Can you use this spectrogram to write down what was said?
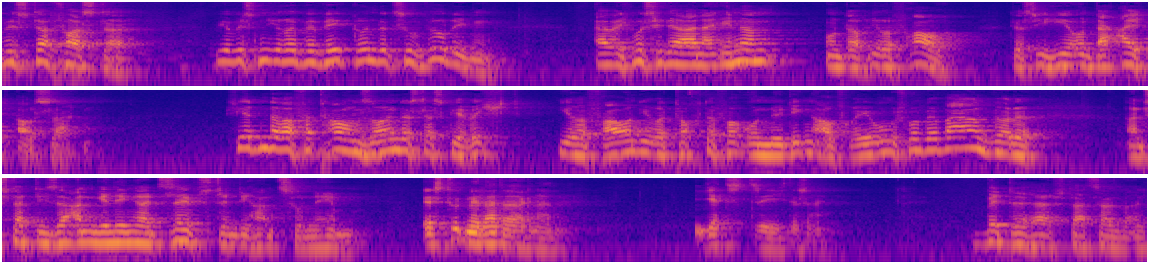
Mr. Foster, wir wissen Ihre Beweggründe zu würdigen. Aber ich muss Sie daran erinnern, und auch Ihre Frau, dass Sie hier unter Eid aussagen. Sie hätten darauf vertrauen sollen, dass das Gericht Ihre Frau und Ihre Tochter vor unnötigen Aufregungen schon bewahren würde, anstatt diese Angelegenheit selbst in die Hand zu nehmen. Es tut mir leid, Euer Gnaden. Jetzt sehe ich das ein. Bitte, Herr Staatsanwalt.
